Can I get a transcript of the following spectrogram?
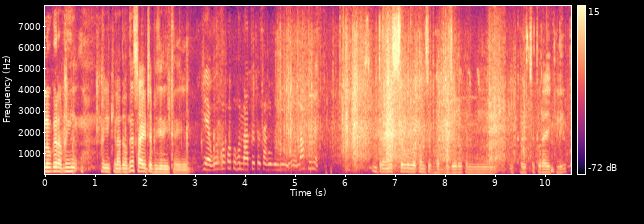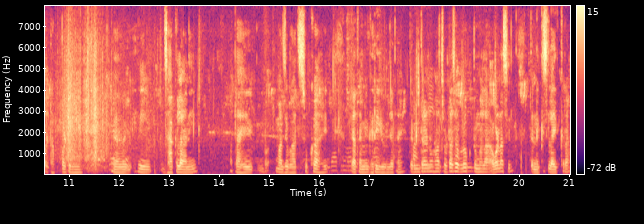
लवकर आम्ही हे केला तर साईडच्या भिजेरी इथे. यावर लोक तो नाचत सांगितलं हे करत. मित्रांनो सर्व लोकांचं भात भिजवलं पण मी एक चतुराई केली पटापट मी अं, हे झाकलं आणि आता हे ब- माझे भात सुका आहे. ते आता मी घरी घेऊन जात आहे. तर मित्रांनो हा छोटासा ब्लॉग तुम्हाला आवडला असेल तर नक्कीच लाईक करा.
